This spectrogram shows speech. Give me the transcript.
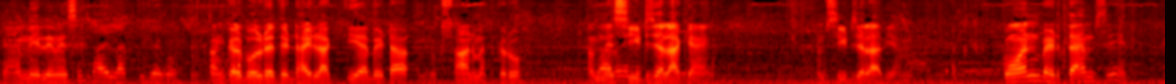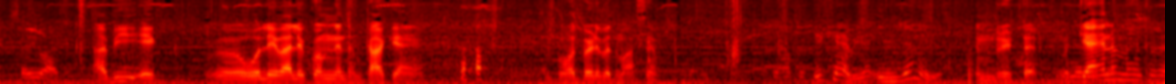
के आए मेले में से। ढाई लाख की जैगवार अंकल बोल रहे थे ढाई लाख की है बेटा नुकसान मत करो। हमने सीट जला के आए हम सीट जला दिया हम कौन बैठता है हमसे? सही बात। अभी एक ओले वाले को हमने धमका के आए हैं। बहुत बड़े बदमाश हैं क्या है अभी इंजन है ये। जनरेटर क्या है ना मैं थोड़ा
